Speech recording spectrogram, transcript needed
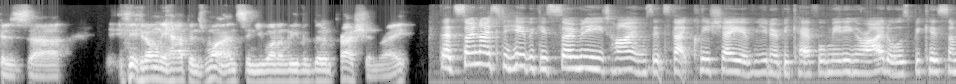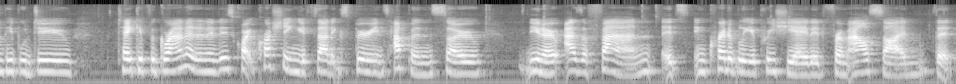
because uh, it only happens once and you wanna leave a good impression, right? That's so nice to hear because so many times it's that cliche of, you know, be careful meeting your idols because some people do take it for granted and it is quite crushing if that experience happens. So, you know, as a fan, it's incredibly appreciated from our side that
